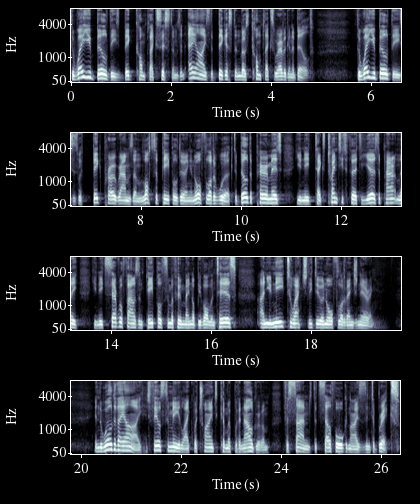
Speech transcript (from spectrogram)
The way you build these big, complex systems, and AI is the biggest and most complex we're ever going to build, the way you build these is with big programs and lots of people doing an awful lot of work. To build a pyramid, you need takes 20 to 30 years apparently. You need several thousand people, some of whom may not be volunteers, and you need to actually do an awful lot of engineering. In the world of AI, it feels to me like we're trying to come up with an algorithm for sand that self-organizes into bricks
